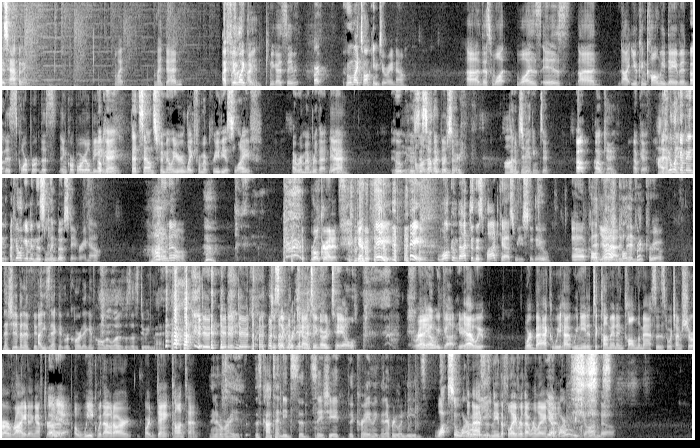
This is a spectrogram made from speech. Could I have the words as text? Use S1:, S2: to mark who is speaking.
S1: What is happening?
S2: Am I, am I dead?
S1: I feel
S3: I'm
S1: like.
S3: dead.
S2: I, can you guys see me?
S1: Are, who am I talking to right now?
S2: Uh, this what was is uh, uh, you can call me David.
S1: Oh.
S2: This corpor this incorporeal being.
S1: Okay, that sounds familiar, like from a previous life. I remember that name.
S2: Yeah.
S1: Who,
S3: Yeah.
S1: who's
S2: How
S1: this
S2: long have I
S1: other person that
S3: I'm,
S1: I'm
S3: dead.
S1: speaking to? Oh, okay, okay.
S3: Hi,
S1: I feel
S3: I'm
S1: like I'm in. I feel like I'm in this limbo state right now. I don't know.
S2: Roll credits.
S1: Hey, hey! Welcome back to this podcast we used to do, uh, called
S2: Yeah.
S1: uh, called the Crit Crew.
S3: That should have been a 50
S2: I-
S3: second recording, and all it was was us doing that.
S2: dude, dude, dude, dude.
S1: Just like recounting our tale
S2: right.
S1: how we got here.
S2: Yeah, we we're back. We had we needed to come in and calm the masses, which I'm sure are rioting after
S1: Oh,
S2: a,
S1: yeah.
S2: a week without our our dank content.
S3: I know, right? This content needs to satiate the craving that everyone needs.
S1: What? So why
S2: The
S1: were
S2: masses
S1: we?
S2: need the flavor that we're laying
S1: yeah.
S2: down.
S1: Why were we gone though?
